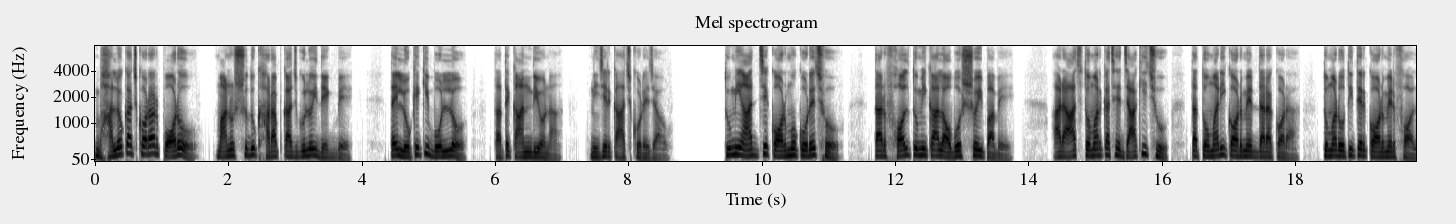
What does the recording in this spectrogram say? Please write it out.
ভালো কাজ করার পরও মানুষ শুধু খারাপ কাজগুলোই দেখবে, তাই লোকে কি বলল তাতে কান দিও না, নিজের কাজ করে যাও। তুমি আজ যে কর্ম করেছ, তার ফল তুমি কাল অবশ্যই পাবে, আর আজ তোমার কাছে যা কিছু, তা তোমারই কর্মের দ্বারা করা, তোমার অতীতের কর্মের ফল।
